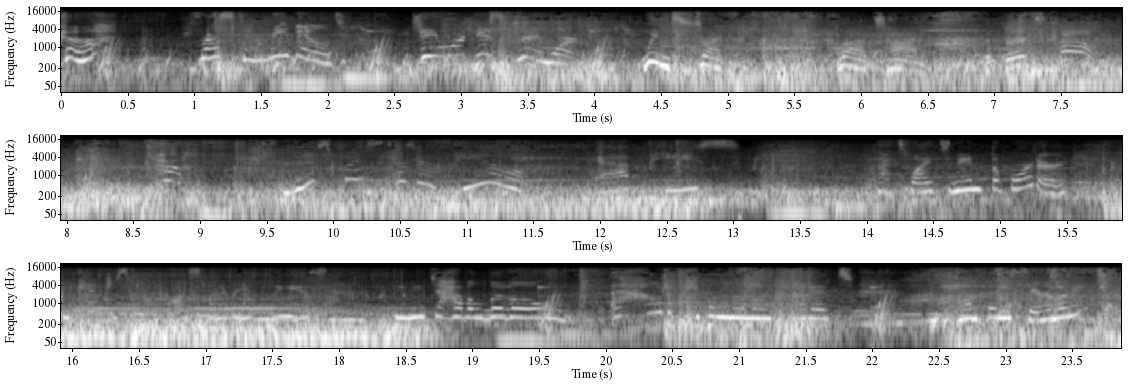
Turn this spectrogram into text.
Huh? Rest and rebuild. Teamwork is dreamwork! Wind strike. Clouds high. The birds call. This place doesn't feel at peace. That's why it's named the border. You can't just cross whenever you leave. You need to have a little. Uh, how do people normally put it? Pomp and ceremony?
